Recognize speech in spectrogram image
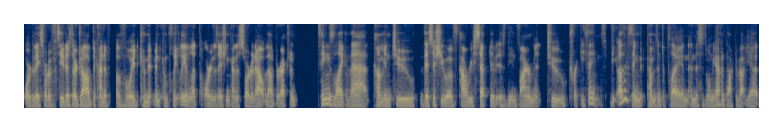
Or do they sort of see it as their job to kind of avoid commitment completely and let the organization kind of sort it out without direction? Things like that come into this issue of how receptive is the environment to tricky things. The other thing that comes into play, and, and this is the one we haven't talked about yet,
